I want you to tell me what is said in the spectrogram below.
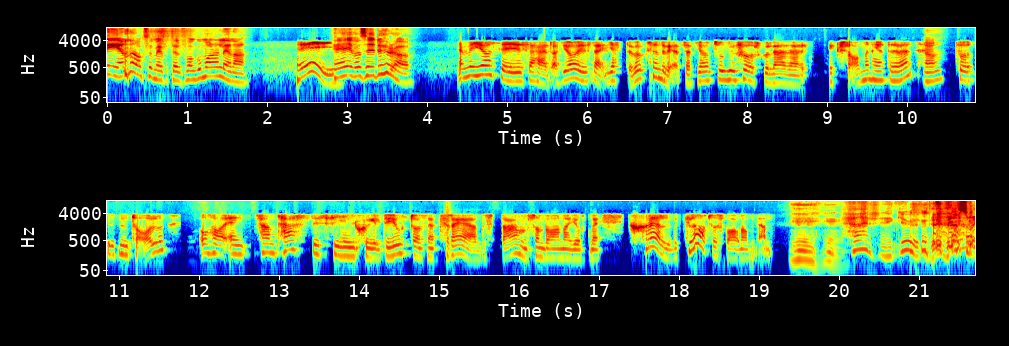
Lena också med på telefon. God morgon Lena. Hej! Hej, vad säger du då? Ja, men jag säger så här då, att jag är ju så här jättevuxen du vet, så att jag tog ju förskollärarexamen heter det väl, Ja. 2012 och har en fantastiskt fin skylt, gjort av en sån här trädstam som barn har gjort med. Självklart så sparar de den. Herregud. Det är vi som är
